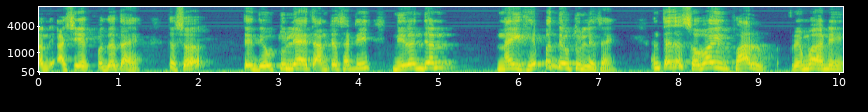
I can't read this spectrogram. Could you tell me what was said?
आणि अशी एक पद्धत आहे. तसं ते देवतुल्य आहेत आमच्यासाठी निरंजन नाईक हे पण देवतुल्यच आहे. आणि त्याचा स्वभाव फार प्रेम आणि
